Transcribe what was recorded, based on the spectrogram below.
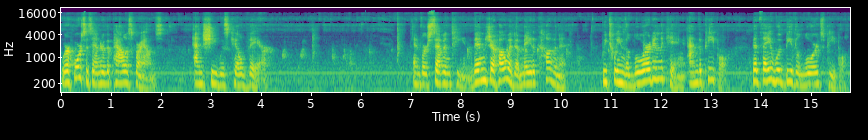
where horses enter the palace grounds, and she was killed there. And verse 17 Then Jehoiada made a covenant between the Lord and the king and the people that they would be the Lord's people.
